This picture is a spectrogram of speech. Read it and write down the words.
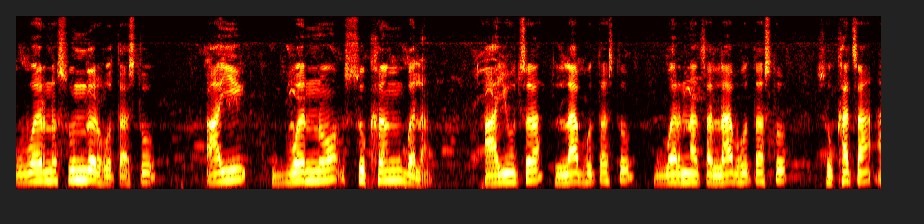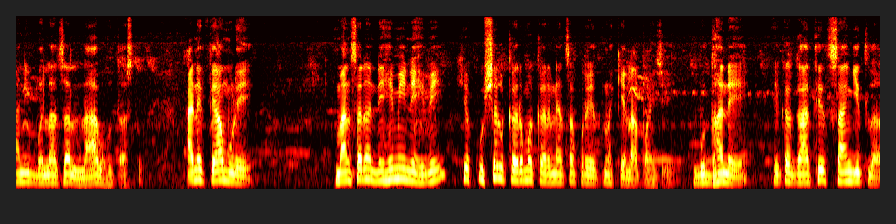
वर्ण सुंदर होत असतो. आई वर्णो सुखंग बला. आयूचा लाभ होत असतो वर्णाचा लाभ होत असतो सुखाचा आणि बलाचा लाभ होत असतो. आणि त्यामुळे माणसानं नेहमी नेहमी हे कुशल कर्म करण्याचा प्रयत्न केला पाहिजे. बुद्धाने एका गाथेत सांगितलं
